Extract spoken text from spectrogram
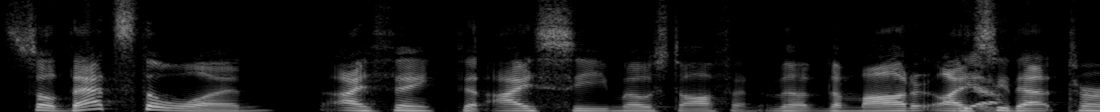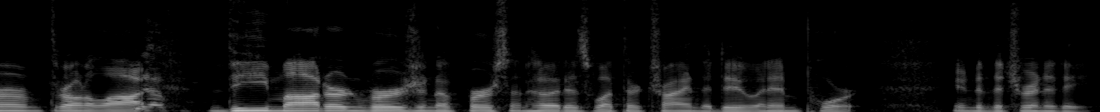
So that's the one I think that I see most often. The the modern I yeah. see that term thrown a lot. Yep. The modern version of personhood is what they're trying to do and import into the Trinity.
